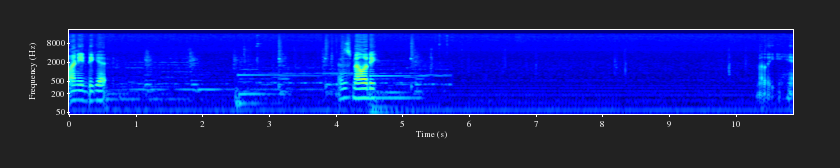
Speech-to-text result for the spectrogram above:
I need to get... Is this Melody? Melody, yeah.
